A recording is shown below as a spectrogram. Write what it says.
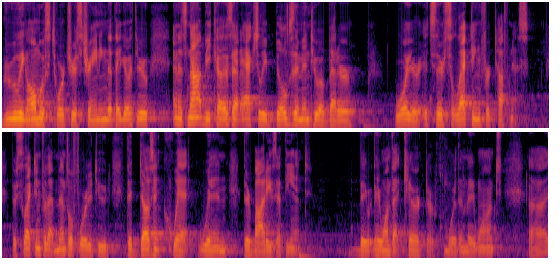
grueling, almost torturous training that they go through, and it's not because that actually builds them into a better warrior. It's they're selecting for toughness. They're selecting for that mental fortitude that doesn't quit when their body's at the end. They, they want that character more than they want. Uh,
